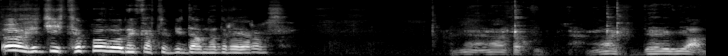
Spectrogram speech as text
Ой, діти, полоника тобі дав на другий раз. Не, на таку, знаєш, дерев'яну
